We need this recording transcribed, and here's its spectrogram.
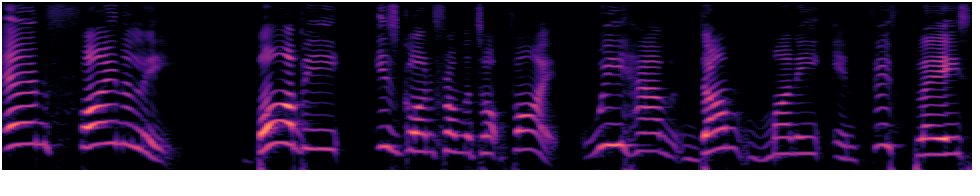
And finally, Barbie is gone from the top five. We have Dumb Money in fifth place,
